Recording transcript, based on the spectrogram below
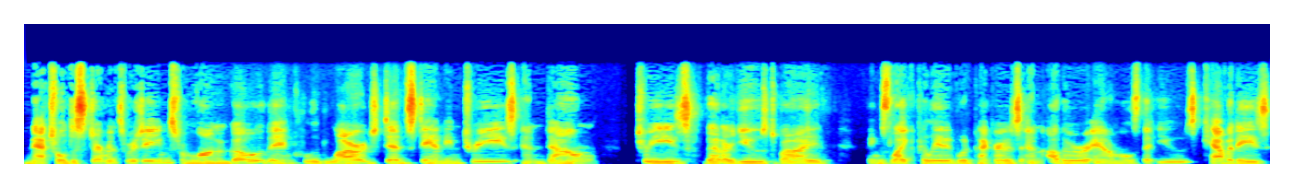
natural disturbance regimes from long ago. They include large dead standing trees and down trees that are used by things like pileated woodpeckers and other animals that use cavities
